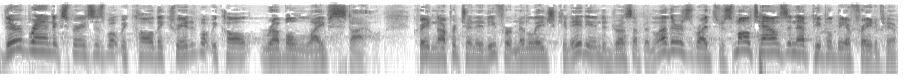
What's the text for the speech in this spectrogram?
Their brand experience is what we call, they created what we call rebel lifestyle. Create an opportunity for a middle-aged Canadian to dress up in leathers, ride through small towns, and have people be afraid of him.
